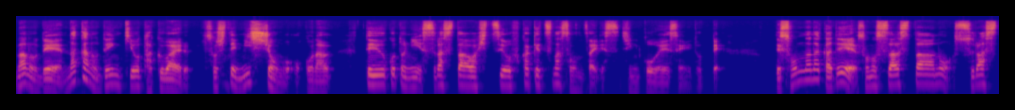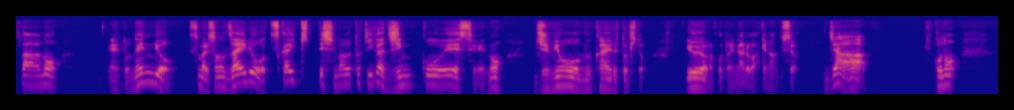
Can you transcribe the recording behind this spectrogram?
なので、中の電気を蓄える、そしてミッションを行うっていうことにスラスターは必要不可欠な存在です。人工衛星にとって。で、そんな中で、そのスラスターの、スラスターの、えっと燃料、つまりその材料を使い切ってしまうときが人工衛星の寿命を迎えるときというようなことになるわけなんですよ。じゃあ、この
